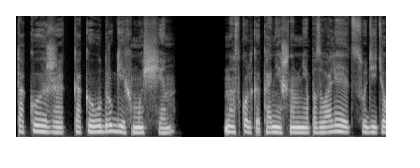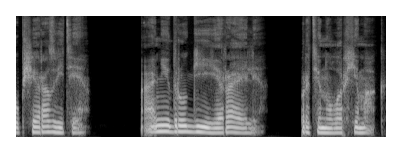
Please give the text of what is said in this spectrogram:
такое же, как и у других мужчин. Насколько, конечно, мне позволяет судить общее развитие. «Они другие, Райли», — протянул Архимаг.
